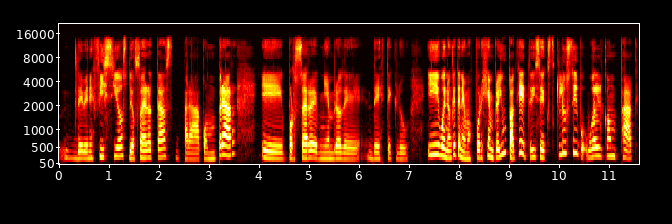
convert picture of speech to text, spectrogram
de beneficios, de ofertas para comprar eh, por ser miembro de, de, este club. Y bueno, ¿qué tenemos? Por ejemplo, hay un paquete, dice Exclusive Welcome Pack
